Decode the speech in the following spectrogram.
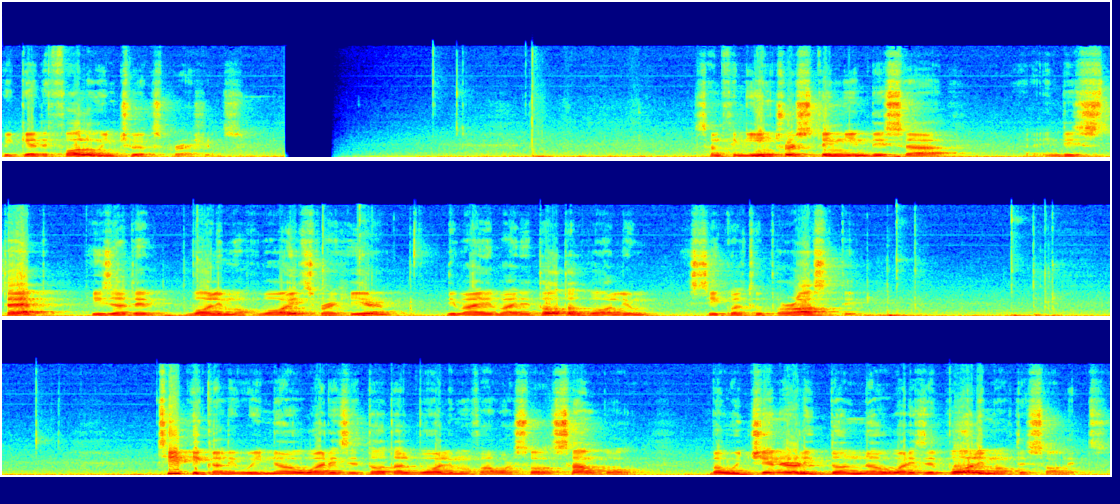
we get the following two expressions. Something interesting in this, uh, in this step is that the volume of voids right here divided by the total volume is equal to porosity. Typically, we know what is the total volume of our soil sample, but we generally don't know what is the volume of the solids.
